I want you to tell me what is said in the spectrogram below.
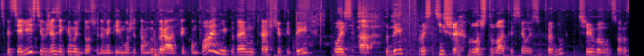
спеціалістів вже з якимось досвідом, який може там вибирати компанії, куди йому краще піти. Ось, а куди простіше влаштуватися? Ось в продукт чи в аутсорс?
